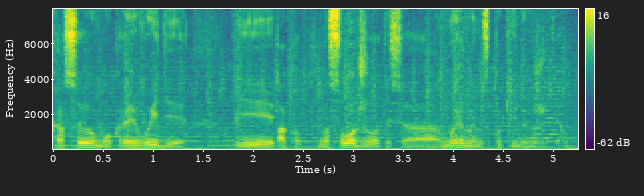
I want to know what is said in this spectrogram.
красивому краєвиді і так от насолоджуватися мирним, спокійним життям.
